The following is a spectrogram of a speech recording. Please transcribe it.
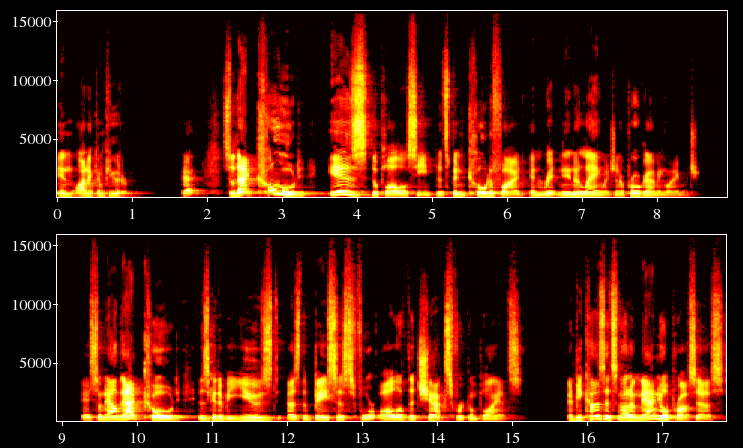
in, on a computer. Okay? So that code is the policy that's been codified and written in a language, in a programming language. Okay, so now that code is going to be used as the basis for all of the checks for compliance. And because it's not a manual process,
